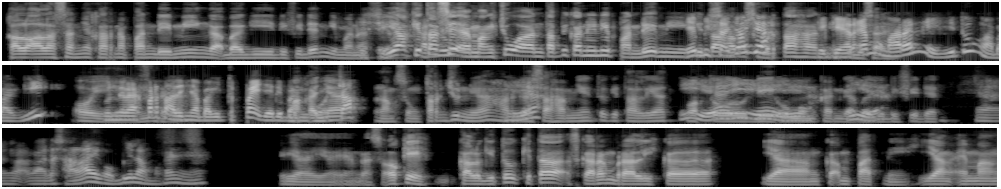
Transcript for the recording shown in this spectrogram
Kalau alasannya karena pandemi nggak bagi dividen gimana Ya, sih? Ya kita silakan sih dulu. emang cuan, tapi kan ini pandemi, Ya, kita bisa harus aja. bertahan. GRM bisa ya? kemarin kayak gitu nggak bagi Oh iya. Unilever bener ya. tadinya bagi cepet jadi bagi Makanya gocap langsung terjun ya harga Iya. sahamnya itu kita lihat Iya, waktu iya, iya. diumumkan nggak Iya. bagi dividen. ya nggak nggak ada salah yang gue bilang makanya Iya iya yang nggak. salah. Oke, kalau gitu kita sekarang beralih ke yang keempat nih, yang emang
